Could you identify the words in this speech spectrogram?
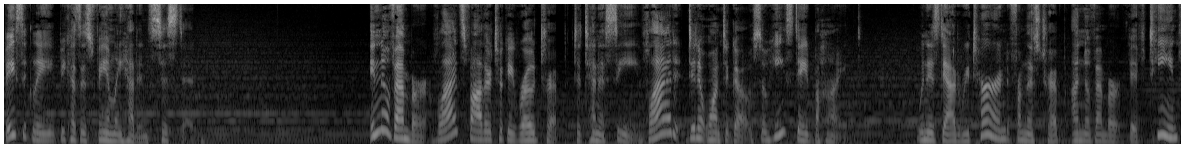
basically because his family had insisted. In November, Vlad's father took a road trip to Tennessee. Vlad didn't want to go, so he stayed behind. When his dad returned from this trip on November 15th,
